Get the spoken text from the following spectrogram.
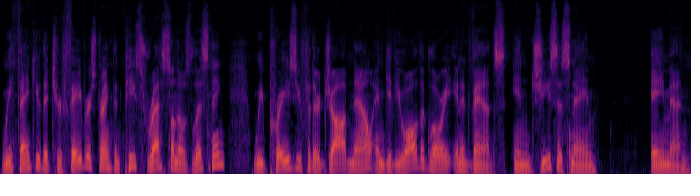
We thank you that your favor, strength, and peace rests on those listening. We praise you for their job now and give you all the glory in advance. In Jesus' name, amen.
